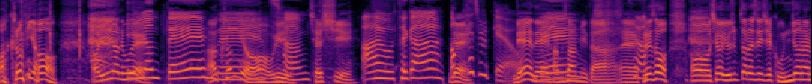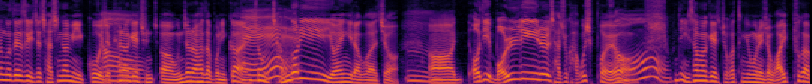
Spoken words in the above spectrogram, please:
아, 그럼요. 어, 1년 후에. 1년 때. 아, 네, 그럼요. 우리 참. 제시. 아유, 제가 떡 네. 해줄게요. 네, 네, 감사합니다. 네, 자. 그래서 어, 제가 요즘 따라서 이제 그 운전하는 것에 대해서 이제 자신감이 있고 이제 어. 편하게 준- 어, 운전을 하다 보니까 네. 좀 장거리 여행이라고 하죠. 음. 어, 어디 멀리를 자주 가고 싶어요. 어. 근데 이상하게 저 같은 경우는 이제 와이프가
